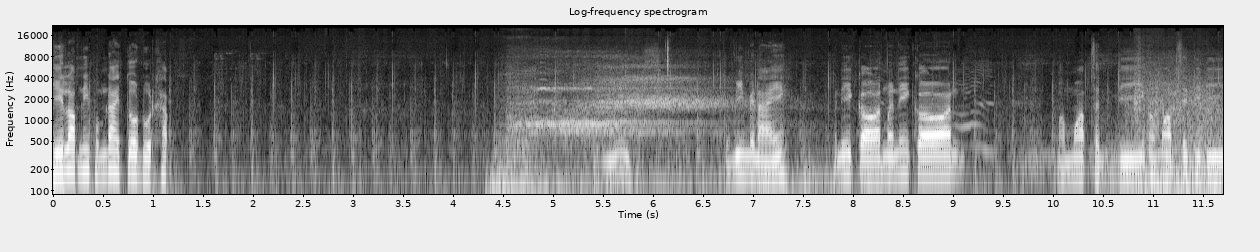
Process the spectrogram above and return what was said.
เครอบนี้ผมได้ตัวดูดครับจะวิ่งไปไหน มานี่ก่อน มานี่ก่อน มามอบซะดีมามอบซะดี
